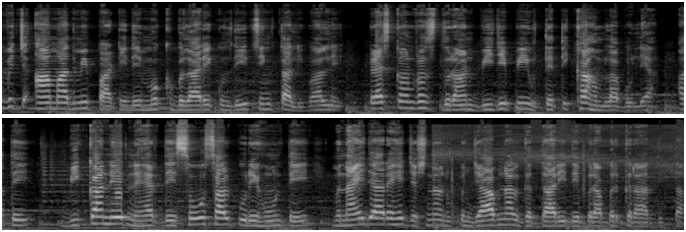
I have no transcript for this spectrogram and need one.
ਵਿੱਚ ਆਮ ਆਦਮੀ ਪਾਰਟੀ ਦੇ ਮੁੱਖ ਬੁਲਾਰੇ ਕੁਲਦੀਪ ਸਿੰਘ ਧਾਲੀਵਾਲ ਨੇ ਪ੍ਰੈਸ ਕਾਨਫਰੰਸ ਦੌਰਾਨ ਬੀਜੇਪੀ ਉੱਤੇ ਤਿੱਖਾ ਹਮਲਾ ਬੋਲਿਆ ਅਤੇ ਬੀਕਾਨੇਰ ਨਹਿਰ ਦੇ 100 ਸਾਲ ਪੂਰੇ ਹੋਣ ਤੇ ਮਨਾਏ ਜਾ ਰਹੇ ਜਸ਼ਨਾਂ ਨੂੰ ਪੰਜਾਬ ਨਾਲ ਗੱਦਾਰੀ ਦੇ ਬਰਾਬਰ ਕਰਾਰ ਦਿੱਤਾ।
